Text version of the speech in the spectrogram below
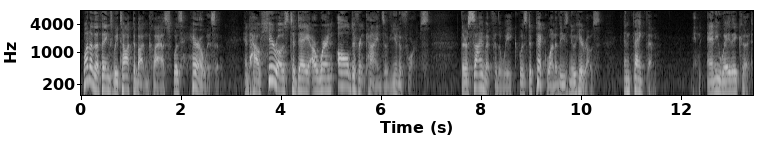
One of the things we talked about in class was heroism and how heroes today are wearing all different kinds of uniforms. Their assignment for the week was to pick one of these new heroes and thank them in any way they could.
